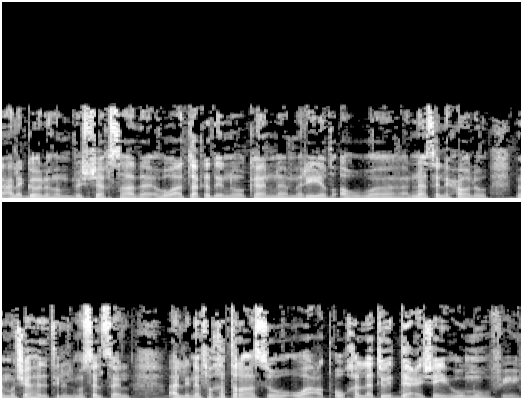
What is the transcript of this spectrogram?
على قولهم بالشخص. هذا هو أعتقد إنه كان مريض أو الناس اللي حوله من مشاهدته للمسلسل اللي نفخت راسه وخلته يدعي شيء هو مو فيه.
